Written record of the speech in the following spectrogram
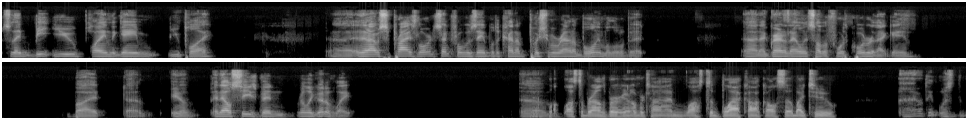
so they beat you playing the game you play. Uh, and then I was surprised Lawrence Central was able to kind of push him around and bully him a little bit. Uh, now, granted, I only saw the fourth quarter of that game, but um, you know, and LC's been really good of late. Um, yeah, lost to Brownsburg in overtime. Lost to Blackhawk also by two. I don't think it was the,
